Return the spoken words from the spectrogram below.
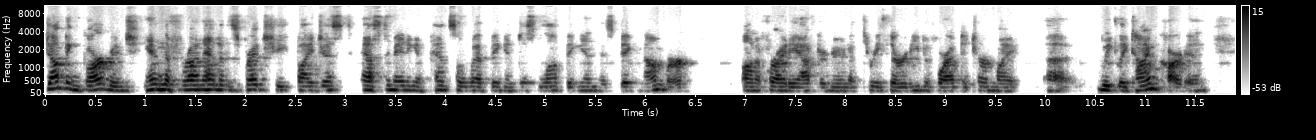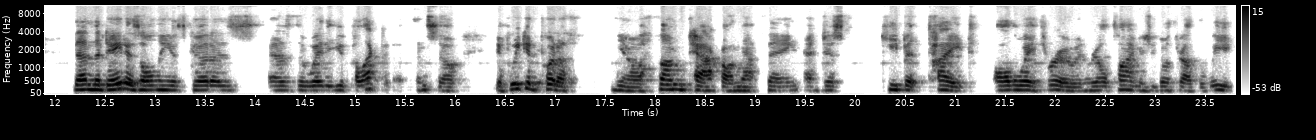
dumping garbage in the front end of the spreadsheet by just estimating and pencil whipping and just lumping in this big number on a Friday afternoon at 3:30 before I have to turn my uh, weekly time card in, then the data is only as good as as the way that you collected it. And so, if we could put a you know a thumbtack on that thing and just keep it tight all the way through in real time as you go throughout the week,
